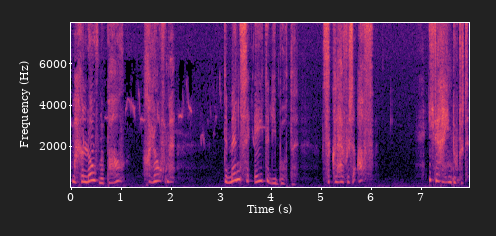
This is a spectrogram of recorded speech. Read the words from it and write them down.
Maar geloof me, Paul. Geloof me. De mensen eten die botten. Ze kluiven ze af. Iedereen doet het.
